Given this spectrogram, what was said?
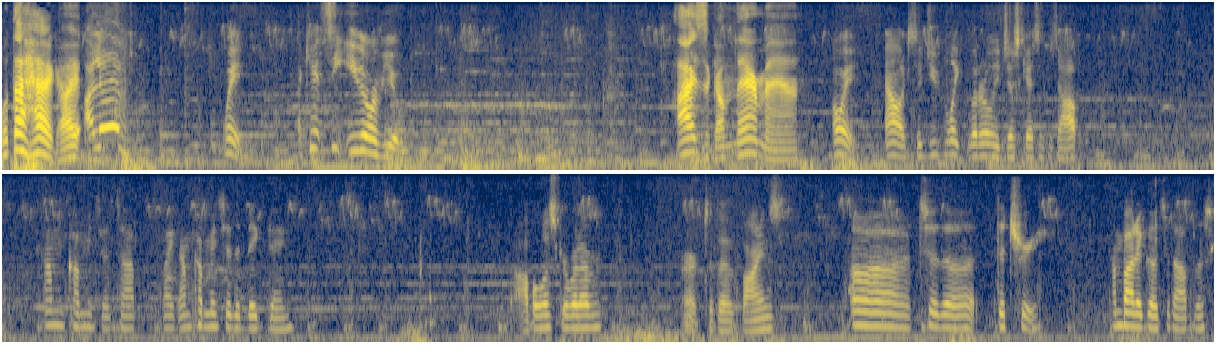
What the heck? I I lived! Wait. I can't see either of you. Isaac, I'm there, man. Oh, wait. Alex, did you, like, literally just get to the top? I'm coming to the top. Like I'm coming to the big thing. The obelisk or whatever? Or to the vines? Uh, to the the tree. I'm about to go to the obelisk.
